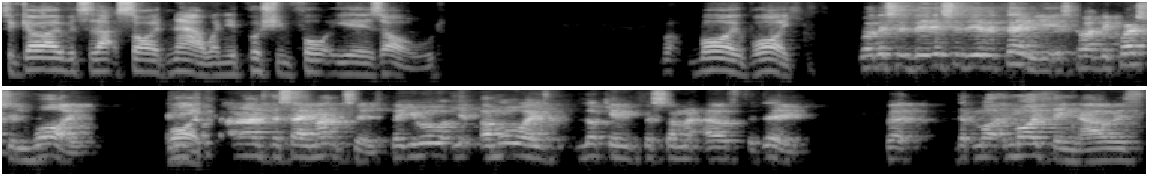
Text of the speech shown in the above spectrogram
to go over to that side now when you're pushing 40 years old, why why? Well, this is the, this is the other thing. It's kind of the question why. And Why? You come around to the same answers, but you all, I'm always looking for something else to do. But the, my, my thing now is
